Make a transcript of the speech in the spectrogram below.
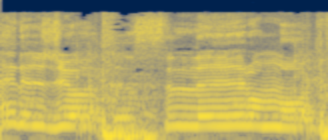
tonight is yours, just a little more.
